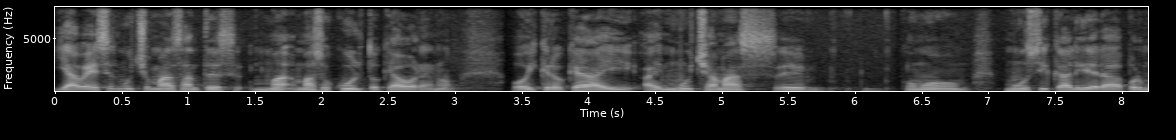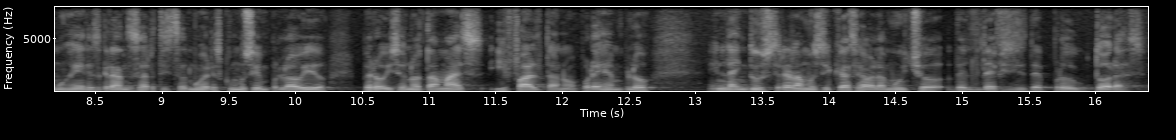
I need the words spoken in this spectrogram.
y a veces mucho más antes, más, más, oculto que ahora, ¿no? Hoy creo que hay, hay mucha más eh, como música liderada por mujeres, grandes artistas mujeres, como siempre lo ha habido, pero hoy se nota más y falta, ¿no? Por ejemplo, en la industria de la música se habla mucho del déficit de productoras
